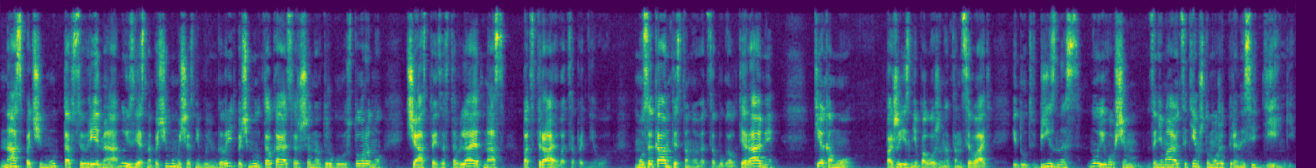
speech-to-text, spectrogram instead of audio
нас почему-то все время, ну известно почему, мы сейчас не будем говорить, почему-то толкает совершенно в другую сторону, часто и заставляет нас подстраиваться под него. Музыканты становятся бухгалтерами, те, кому по жизни положено танцевать, идут в бизнес, ну и в общем занимаются тем, что может переносить деньги.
